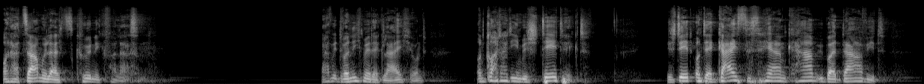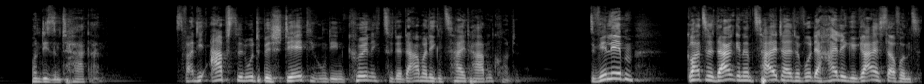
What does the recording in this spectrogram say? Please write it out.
und hat Samuel als König verlassen. David war nicht mehr der gleiche und, und Gott hat ihn bestätigt. Hier steht, und der Geist des Herrn kam über David von diesem Tag an. Es war die absolute Bestätigung, die ein König zu der damaligen Zeit haben konnte. Wir leben Gott sei Dank in einem Zeitalter, wo der Heilige Geist auf uns,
